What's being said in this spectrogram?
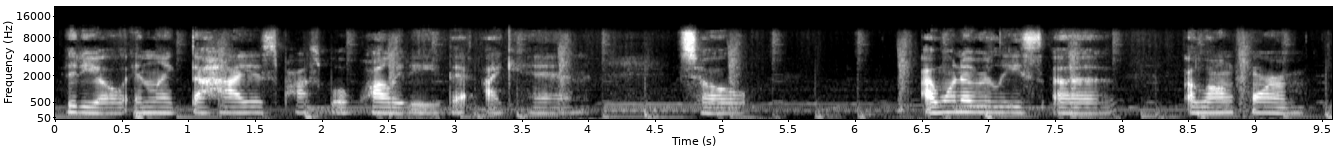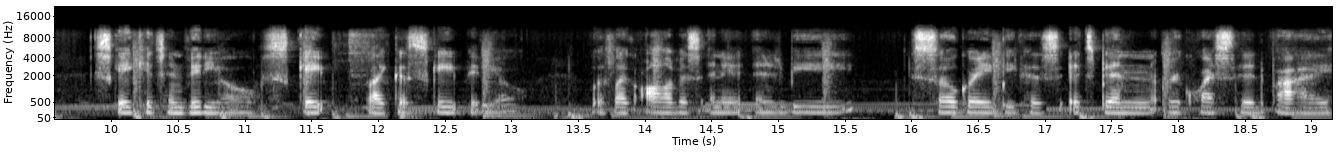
video in like the highest possible quality that I can. So I want to release a a long form skate kitchen video, skate like a skate video with like all of us in it, and it'd be so great because it's been requested by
